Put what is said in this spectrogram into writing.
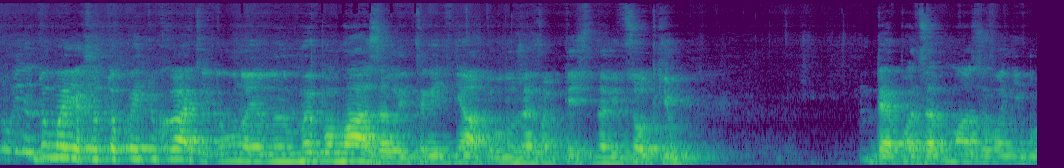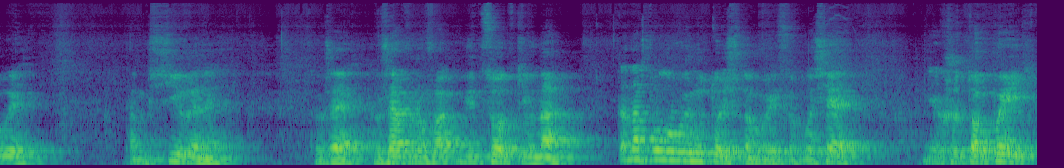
Ну, я думаю, якщо топить у хаті, то воно ми помазали три дня, то воно вже фактично на відсотків, де позамазувані були там щілини, то вже, вже відсотків на, та наполовину точно висохло. Ще, якщо топить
